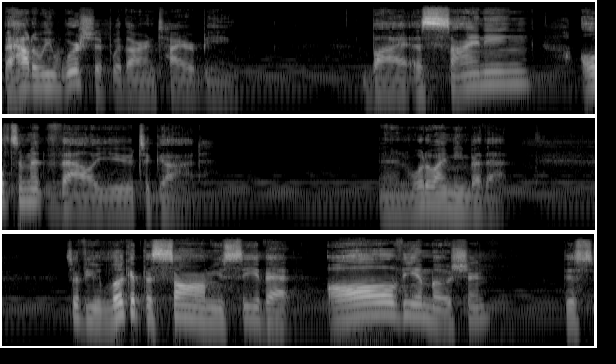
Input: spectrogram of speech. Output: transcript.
But how do we worship with our entire being? By assigning ultimate value to God. And what do I mean by that? So if you look at the psalm, you see that all the emotion, this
